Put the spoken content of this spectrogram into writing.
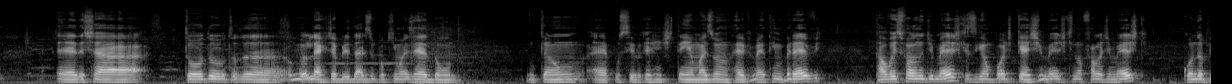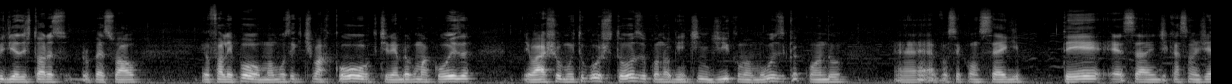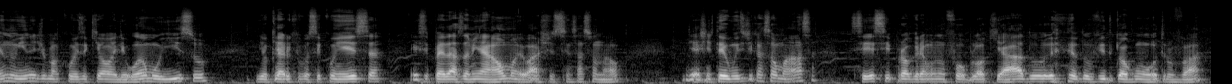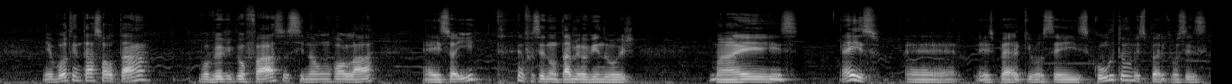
é, deixar todo, toda o meu leque de habilidades um pouquinho mais redondo. Então é possível que a gente tenha mais um Heavy Metal em breve. Talvez falando de Magic, esse aqui é um podcast de Magic que não fala de Magic. Quando eu pedi as histórias pro pessoal, eu falei, pô, uma música que te marcou, que te lembra alguma coisa. Eu acho muito gostoso quando alguém te indica uma música, quando é, você consegue ter essa indicação genuína de uma coisa que, olha, eu amo isso e eu quero que você conheça esse pedaço da minha alma, eu acho sensacional. E a gente teve muita indicação massa. Se esse programa não for bloqueado, eu duvido que algum outro vá. Eu vou tentar soltar, vou ver o que, que eu faço. Se não rolar, é isso aí. Você não está me ouvindo hoje. Mas é isso. É, eu espero que vocês curtam, espero que vocês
